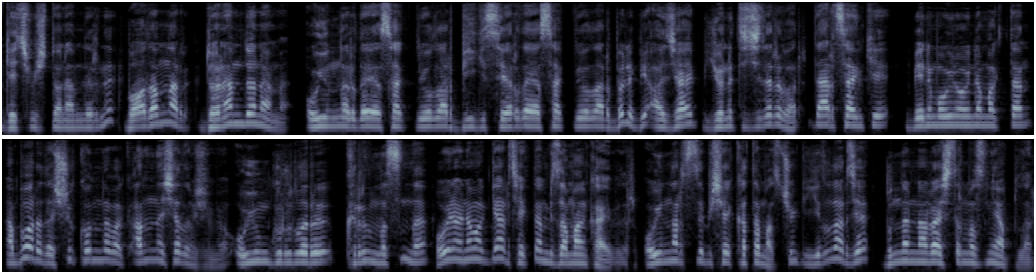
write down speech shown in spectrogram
geçmiş dönemlerini. Bu adamlar dönem dönem oyunları da yasaklıyorlar, bilgisayarı da yasaklıyorlar. Böyle bir acayip yöneticileri var. Dersen ki benim oyun oynamaktan... Ha bu arada şu konuda bak anlaşalım şimdi. Oyun guruları kırılmasın da oyun oynamak gerçekten bir zaman kaybıdır. Oyunlar size bir şey katamaz. Çünkü yıllarca bunların araştırmasını yaptılar.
